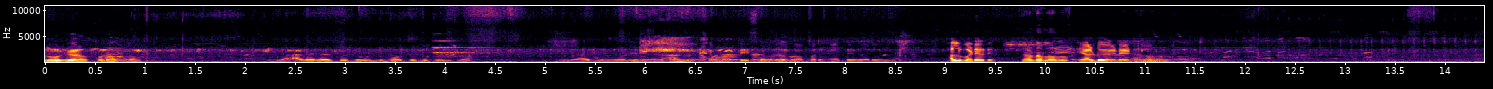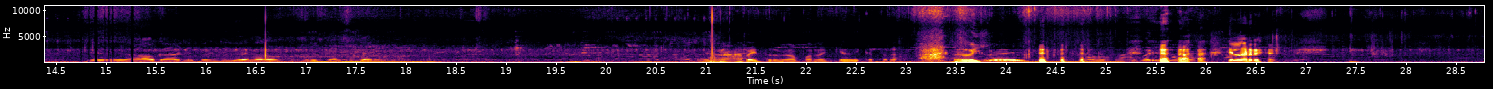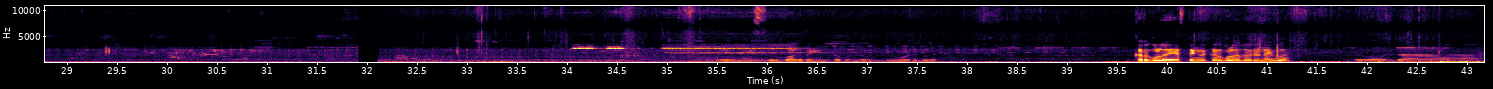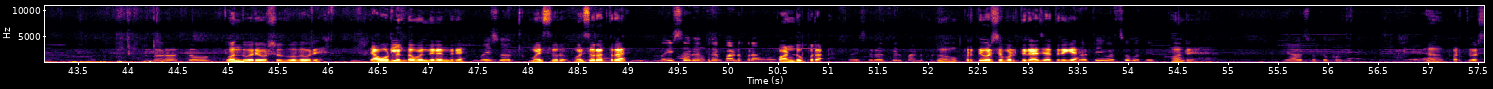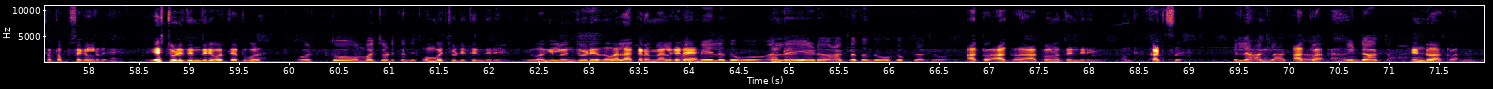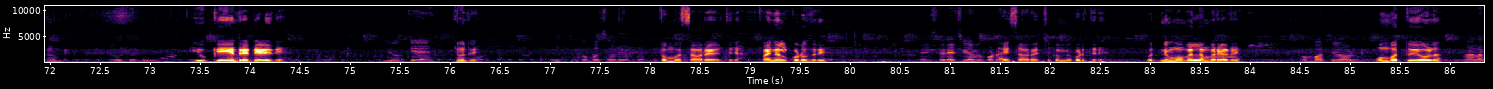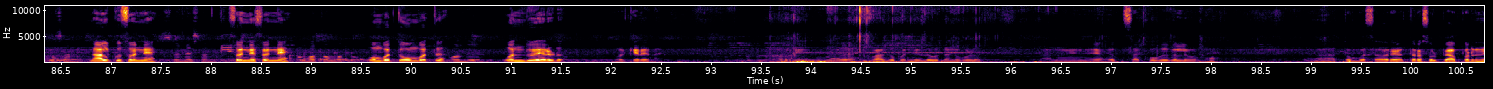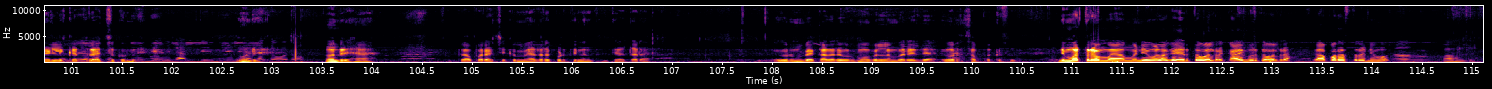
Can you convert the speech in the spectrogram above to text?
ನೋಡಿ ಹೇಳ ಕೊಡೋದು? ಮೂವತ್ತೈದು ಸಾವಿರ ವ್ಯಾಪಾರ ಹೇಳ್ತಾ ಇದ್ದಾರೆ ಒಂದು ಅಲ್ಲಿ ಮಾಡ್ಯಾವ್ರಿ? ನಡಲ್ಲ ಎರಡು ಎರಡು ಎರಡು. ಅಲ್ಲ ಯಾವ ಗಾಡಿ ಬಂಡಿ ಏನಾರ ಕೆಲಸ ರೈತರು ವ್ಯಾಪಾರ ಕೇಳಲಿಕ್ಕತ್ತಾರ. ಇಲ್ಲ ರೀ ಅದೇ ಮೈಸೂರು ಭಾಗದಾಗಿಂತ ಬಂದವು ಇವರಿಗಳು ಕರ್ಗಳು ಕರುಗಳು ಎಷ್ಟು ತಿಂಗಳ ಕರ್ಗಳು ಅದಾವ್ರಿ ನಾವು ಒಂದುವರೆ ವರ್ಷದ ಹೋದವ್ರಿ ಯಾವ ಊರ್ಲಿಂದ ಬಂದಿರಿ ಅಂದ್ರಿ? ಮೈಸೂರು. ಮೈಸೂರು. ಮೈಸೂರು ಹತ್ರ? ಮೈಸೂರು ಹತ್ರ ಪಾಂಡುಪುರ. ಪಾಂಡುಪುರ. ಮೈಸೂರು ಹತ್ರ ಪಾಂಡುಪುರ. ಹ್ಞೂ ಪ್ರತಿ ವರ್ಷ ಬರ್ತೀರಾ ಜಾತ್ರೆಗೆ? ಪ್ರತಿ ವರ್ಷ ಬರ್ತೀವಿ. ಹ್ಞೂ ರೀ. ಯಾವ ವರ್ಷ ತಗೊಂಡಿತ್ತು ಹಾಂ ಪ್ರತಿ ವರ್ಷ ತಪ್ಪಿಸಗಲ್ಲ ರೀ ಎಷ್ಟು ಜೋಡಿ ತಿಂದಿರಿ ಇವತ್ತು ಎತ್ತುಗಳು ಒಟ್ಟು ಒಂಬತ್ತು ಜೋಡಿ ತಂದಿತ್ತು ಒಂಬತ್ತು ಜೋಡಿ ತಂದಿರಿ. ಇವಾಗ ಇಲ್ಲೊಂದು ಜೋಡಿ ಅದಾವ ಅಲ್ಲಿ ಆ ಕಡೆ ಮೇಲ್ಗಡೆ? ಮೇಲ್ ಅದಾವು ಅಲ್ಲ ಎರಡು ಆಕ್ಳ ತಂದವು ಗಬ್ದ ಆಕ್ಳವ. ಆಕಳ ಆಕ್ಳ ಆಕಳನ್ನ ತಂದಿರಿ. ಹ್ಞೂ ರೀ ಕಟ್ಸ್ ಇಲ್ಲ ಆಕ್ಳ ಆಕ್ಳ. ಹೆಂಡು ಆಕ್ಳ. ಹೆಂಡು ಆಕಳ. ಹ್ಞೂ ಇವಕ್ಕೆ ಏನು ರೇಟ್ ಹೇಳಿರಿ ಇವಕ್ಕೆ ಹ್ಞೂ ರೀ. ತೊಂಬತ್ತು ಸಾವಿರ ಹೇಳ್ತಾರೆ ತೊಂಬತ್ತು ಸಾವಿರ ಹೇಳ್ತೀರಾ? ಫೈನಲ್ ಕೊಡೋದ್ರಿ? ಒಂದು ಐದು ಸಾವಿರ ಹೆಚ್ಚು ಕಮ್ಮಿ ಕೊಡ ಐದು ಸಾವಿರ ಹೆಚ್ಚು ಕಮ್ಮಿ ಕೊಡ್ತೀರಿ. ಮತ್ತು ನಿಮ್ಮ ಮೊಬೈಲ್ ನಂಬರ್ ಹೇಳ್ರಿ. ಒಂಬತ್ತು ಏಳು. ಒಂಬತ್ತು ಏಳು ನಾಲ್ಕು ಸೊನ್ನೆ. ಸೊನ್ನೆ ಸೊನ್ನೆ. ಒಂಬತ್ತು ಒಂಬತ್ತು. ಒಂದು ಎರಡು. ಓಕೆ ರೀ ನೋಡ್ರಿ ಇವಾಗ ಬಂದಿದ್ದವು ದನಗಳು. ನಾನು ಏನು ಸಾಕು ಹೋಗೋಗಲ್ಲ ಇವನ್ನ. ತೊಂಬತ್ತು ಸಾವಿರ ಹೇಳ್ತಾರೆ. ಸ್ವಲ್ಪ ವ್ಯಾಪಾರ ನೀಡ್ಲಿಕ್ಕೆ ಹತ್ರ ಹೆಚ್ಚು ಕಮ್ಮಿ. ಹ್ಞೂ ರೀ. ಹ್ಞೂ ರೀ ಹಾಂ. ಸ್ವಲ್ಪ ವ್ಯಾಪಾರ ಹೆಚ್ಚು ಕಮ್ಮಿ ಆದ್ರೆ ಕೊಡ್ತೀನಿ ಅಂತ ಹೇಳ್ತಾರೆ. ಇವ್ರನ್ನ ಬೇಕಾದ್ರೆ ಇವ್ರ ಮೊಬೈಲ್ ನಂಬರ್ ಇದೆ. ಇವ್ರನ್ನ ಸಂಪರ್ಕಿಸೋದು ನಿಮ್ಮ ಹತ್ರ ಮನಿ ಒಳಗೆ ಇರ್ತಾವಲ್ರ ಕಾಯಂ ಇರ್ತಾವಲ್ರ? ವ್ಯಾಪಾರಸ್ತ್ರ ನೀವು? ಹಾಂ ರೀ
